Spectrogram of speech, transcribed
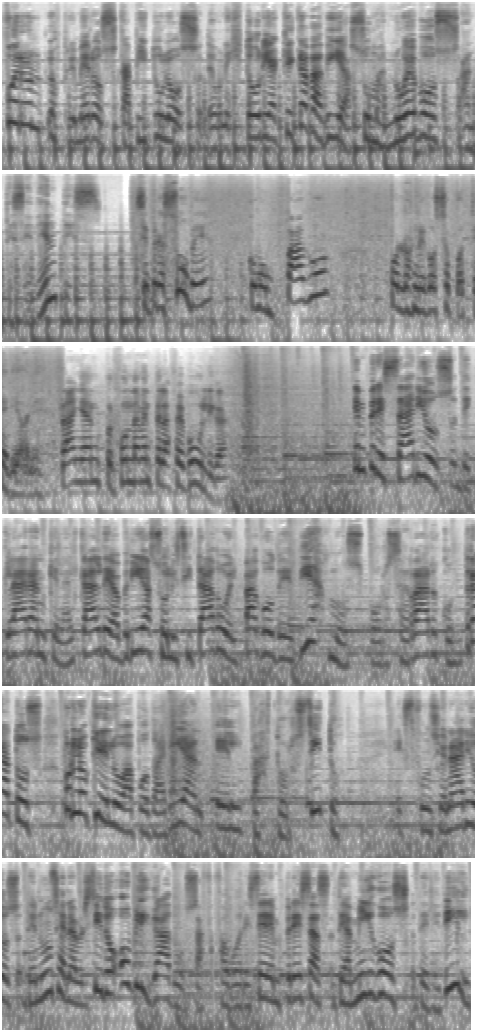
fueron los primeros capítulos de una historia que cada día suma nuevos antecedentes. Se presume como un pago por los negocios posteriores. Dañan profundamente la fe pública. Empresarios declaran que el alcalde habría solicitado el pago de diezmos por cerrar contratos, por lo que lo apodarían el pastorcito. Exfuncionarios denuncian haber sido obligados a favorecer empresas de amigos del edil.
